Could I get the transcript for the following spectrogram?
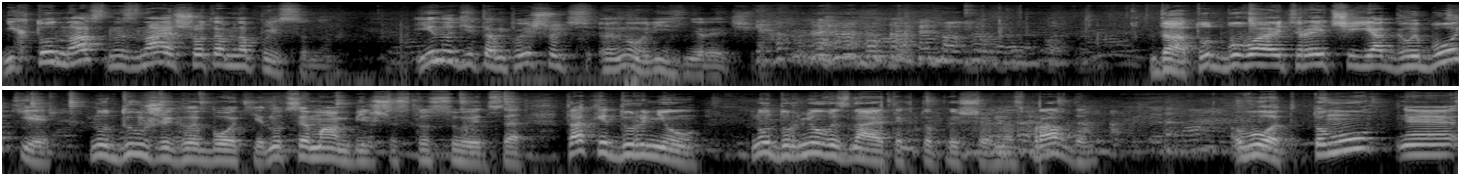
Ніхто нас не знає, що там написано. Іноді там пишуть е, ну, різні речі. Да, тут бувають речі як глибокі, ну дуже глибокі, ну це мам більше стосується, так і дурню. Ну, дурню ви знаєте, хто пише в нас, правда? От, тому е,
